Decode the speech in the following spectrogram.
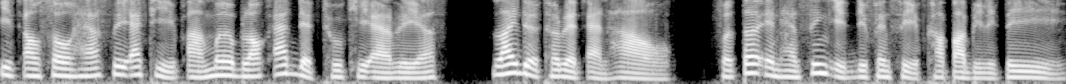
It also has reactive armor block added to key areas, like the turret and hull, further enhancing its defensive capability.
